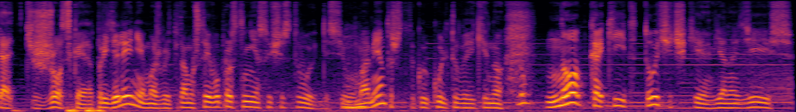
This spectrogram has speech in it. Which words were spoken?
дать жесткое определение, может быть, потому что его просто не существует до сего mm-hmm. момента, что такое культовое кино. Ну, Но какие-то точечки, я надеюсь,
